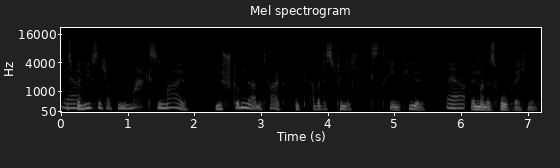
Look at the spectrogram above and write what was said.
Das Ja. belief sich auf maximal eine Stunde am Tag. Und, aber das finde ich extrem viel, ja, wenn man das hochrechnet.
